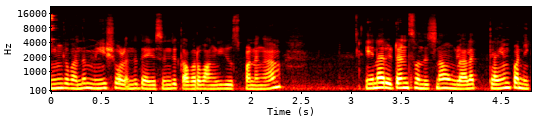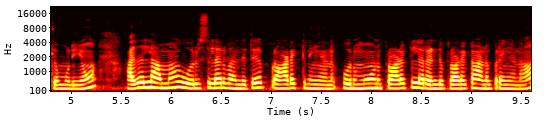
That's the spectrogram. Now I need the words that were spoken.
நீங்கள் வந்து மீஷோலேருந்து தயவு செஞ்சு கவர் வாங்கி யூஸ் பண்ணுங்கள் ஏன்னா ரிட்டர்ன்ஸ் வந்துச்சுன்னா உங்களால் க்ளைம் பண்ணிக்க முடியும். அது இல்லாமல் ஒரு சிலர் வந்துட்டு ப்ராடக்ட் நீங்கள் ஒரு மூணு ப்ராடக்ட்டில் ரெண்டு ப்ராடக்ட்டாக அனுப்புகிறீங்கன்னா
